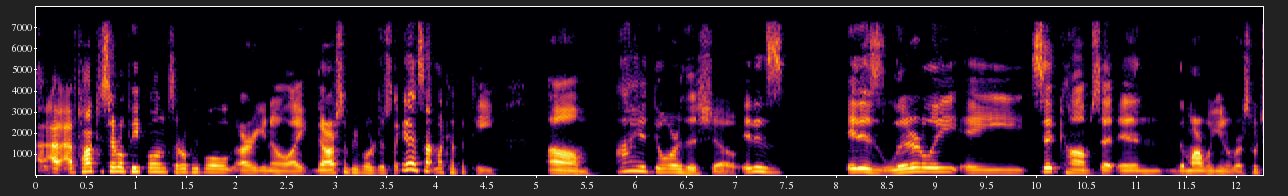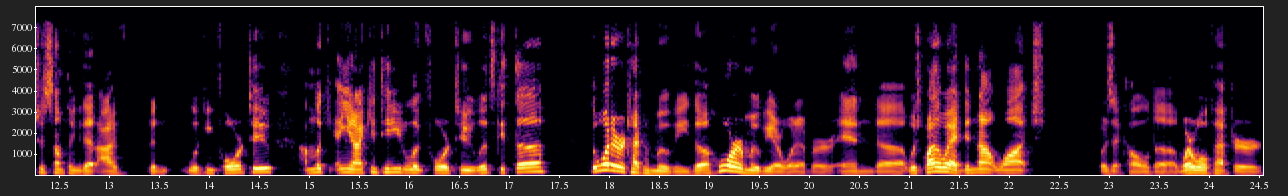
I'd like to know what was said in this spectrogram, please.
I i've talked to several people and several people are you know like there are some people who are just like yeah it's not my cup of tea um i adore this show it is it is literally a sitcom set in the marvel universe which is something that i've been looking forward to I'm looking, you know, I continue to look forward to. Let's get the the whatever type of movie, the horror movie or whatever. And uh, which, by the way, I did not watch. What is it called? Uh, Werewolf After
